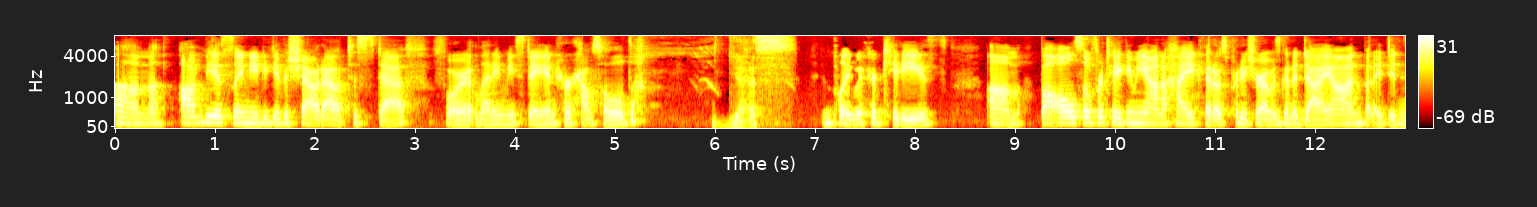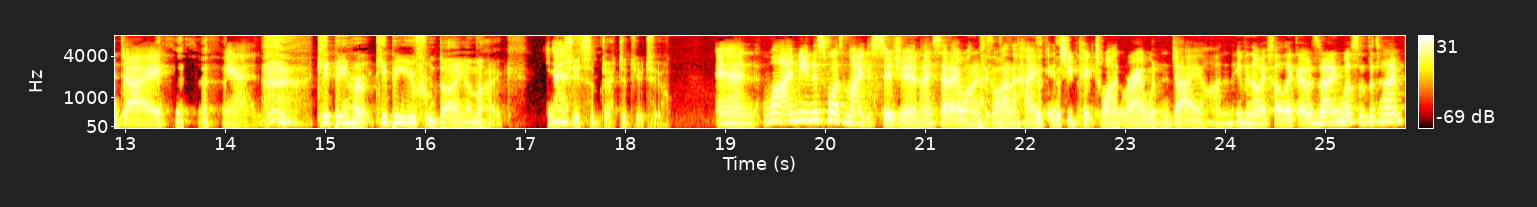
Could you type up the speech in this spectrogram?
Um, obviously need to give a shout out to Steph for letting me stay in her household yes and play with her kitties. Um, but also for taking me on a hike that I was pretty sure I was going to die on, but I didn't die. and keeping her keeping you from dying on the hike Yes. she subjected you to and well, I mean, this was my decision. I said I wanted to go on a hike, and she picked one where I wouldn't die on, even though I felt like I was dying most of the time.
